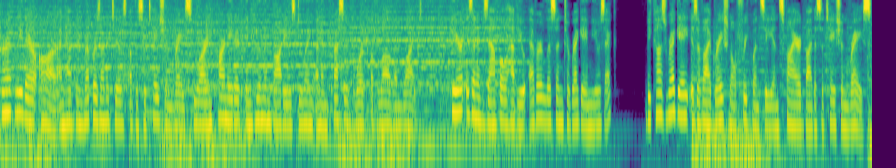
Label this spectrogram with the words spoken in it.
Currently there are and have been representatives of the cetacean race who are incarnated in human bodies doing an impressive work of love and light. Here is an example have you ever listened to reggae music? Because reggae is a vibrational frequency inspired by the cetacean race,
